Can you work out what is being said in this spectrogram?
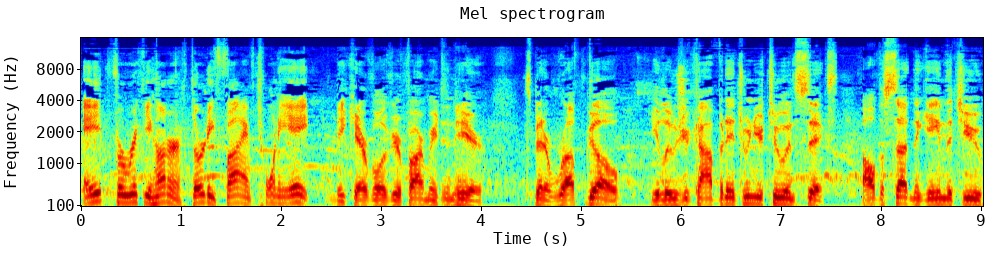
Eight for Ricky Hunter. 35 28. Be careful of your Farmington here. It's been a rough go. You lose your confidence when you're two and six. All of a sudden, a game that you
